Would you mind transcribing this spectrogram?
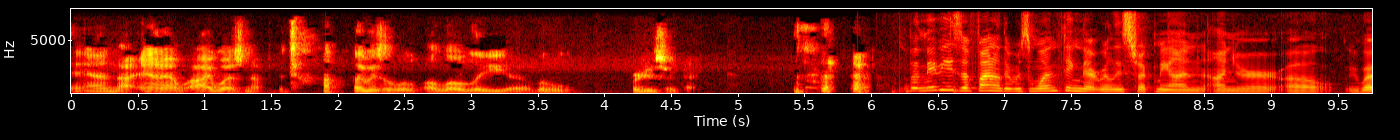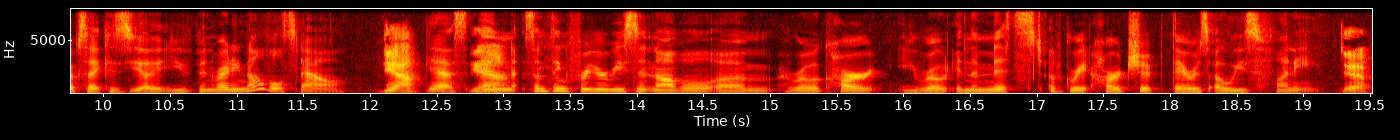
and I, and I, I wasn't up at the top. I was a little a lowly uh, little producer guy. But maybe as a final, there was one thing that really struck me on on your uh, your website because uh, you've been writing novels now. Yeah. Yes, Yeah. and something for your recent novel, um, Heroic Heart, you wrote, "In the midst of great hardship, there is always funny," Yeah.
